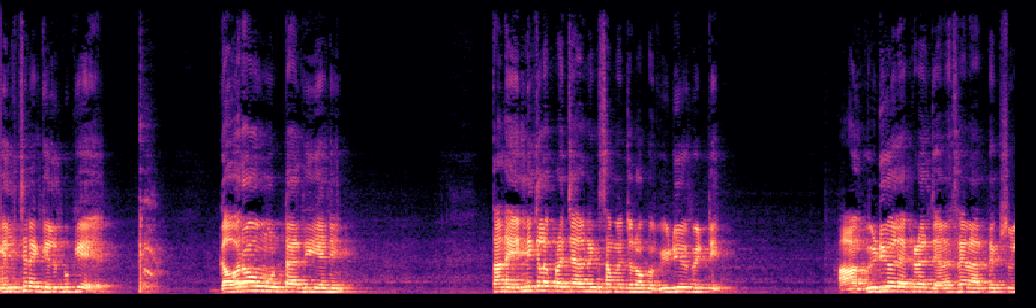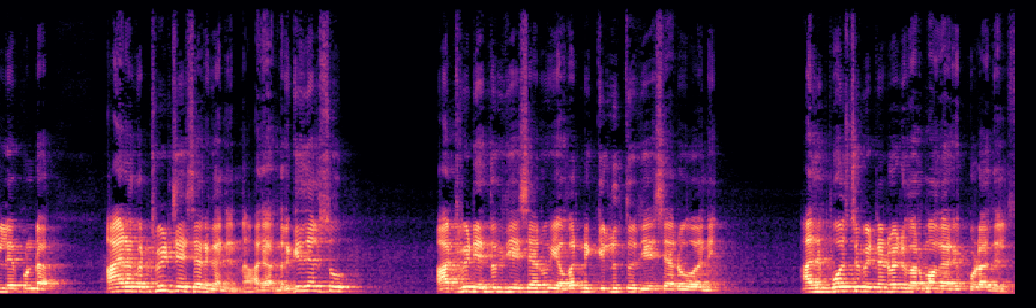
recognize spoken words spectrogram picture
గెలిచిన గెలుపుకే గౌరవం ఉంటుంది అని తన ఎన్నికల ప్రచారానికి సంబంధించిన ఒక వీడియో పెట్టి ఆ వీడియోలో ఎక్కడ జనసేన అధ్యక్షులు లేకుండా ఆయన ఒక ట్వీట్ చేశారు కానీ నిన్న. అది అందరికీ తెలుసు. ఆ ట్వీట్ ఎందుకు చేశారు? ఎవరిని గిల్లుతూ చేశారు అని. అది పోస్ట్ పెట్టినటువంటి వర్మ గారికి కూడా తెలుసు.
